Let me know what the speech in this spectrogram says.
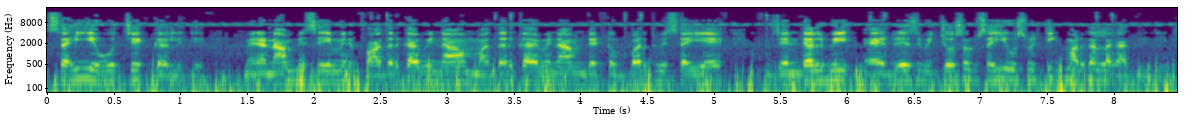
सही है वो चेक कर लीजिए। मेरा नाम भी सही है, मेरे फादर का भी नाम मदर का भी नाम डेट ऑफ़ बर्थ भी सही है जेंडर भी एड्रेस भी, जो सब सही है उसमें टिक मार्कर लगा दीजिए।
